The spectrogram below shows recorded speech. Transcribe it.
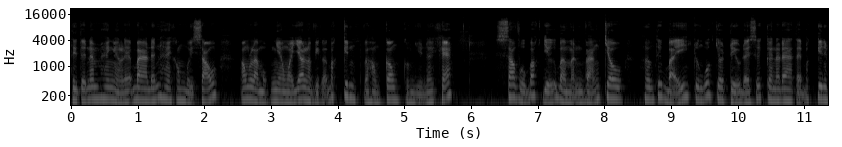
thì từ năm 2003 đến 2016, ông là một nhà ngoại giao làm việc ở Bắc Kinh và Hồng Kông cùng nhiều nơi khác. Sau vụ bắt giữ bà Mạnh Vãn Châu, hôm thứ Bảy, Trung Quốc cho triệu đại sứ Canada tại Bắc Kinh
